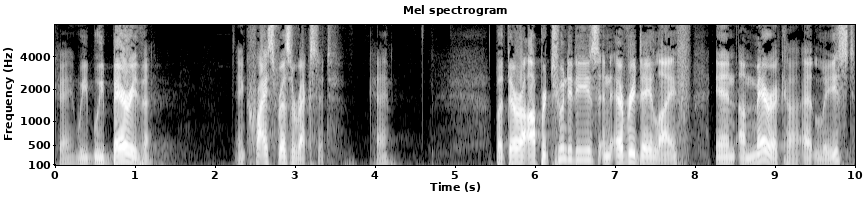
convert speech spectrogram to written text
Okay? We, we bury them. And Christ resurrects it. Okay? But there are opportunities in everyday life, in America at least.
